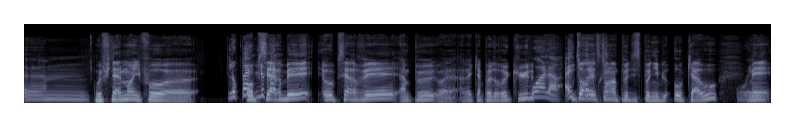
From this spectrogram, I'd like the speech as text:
Euh, Oui, finalement, il faut euh, observer, observer un peu, voilà, avec un peu de recul, voilà, tout en restant prêt- un peu disponible au cas où. Oui. Mais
